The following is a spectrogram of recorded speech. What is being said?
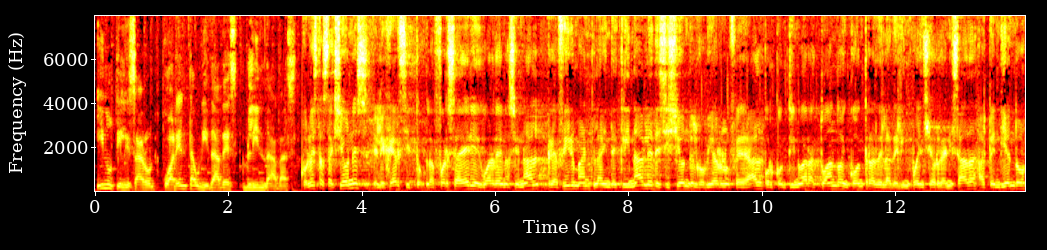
inutilizaron 40 unidades blindadas. Con estas acciones, el Ejército, la Fuerza Aérea y Guardia Nacional reafirman la indeclinable decisión del gobierno federal por continuar actuando en contra de la delincuencia organizada, atendiendo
